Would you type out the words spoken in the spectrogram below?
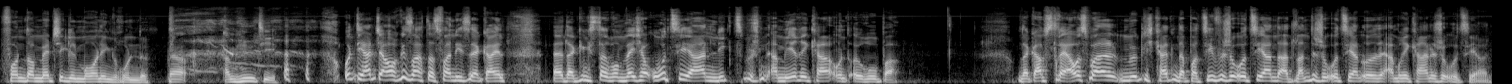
von der Magical Morning Runde. Ja, am Hilti. Und die hat ja auch gesagt, das fand ich sehr geil, äh, da ging es darum, welcher Ozean liegt zwischen Amerika und Europa. Und da gab es drei Auswahlmöglichkeiten, der Pazifische Ozean, der Atlantische Ozean oder der Amerikanische Ozean.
